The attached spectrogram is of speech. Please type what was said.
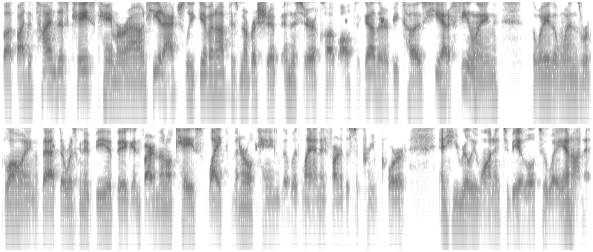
But by the time this case came around, he had actually given up his membership in the Sierra Club altogether because he had a feeling the way the winds were blowing that there was going to be a big environmental case like Mineral King that would land in front of the Supreme Court. And he really wanted to be able to weigh in on it.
